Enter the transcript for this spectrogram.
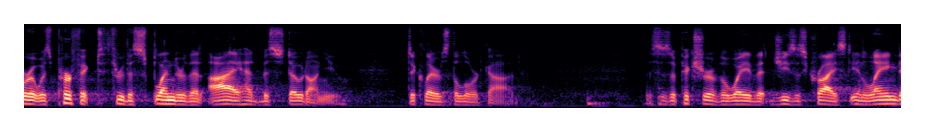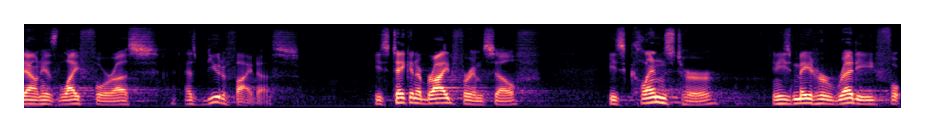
for it was perfect through the splendor that I had bestowed on you, declares the Lord God. This is a picture of the way that Jesus Christ, in laying down his life for us, has beautified us. He's taken a bride for himself, he's cleansed her, and he's made her ready for,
